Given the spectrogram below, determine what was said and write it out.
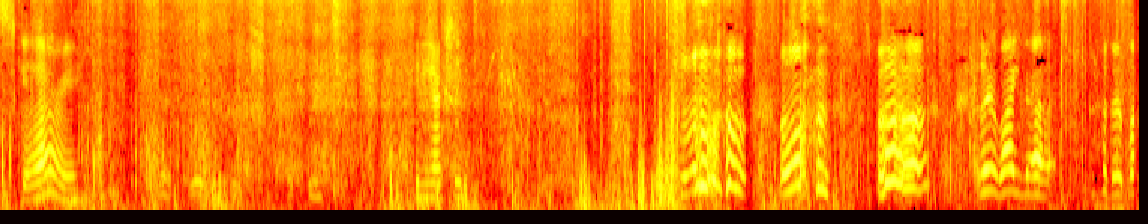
Is scary. Can you actually? I don't like that. I don't like.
